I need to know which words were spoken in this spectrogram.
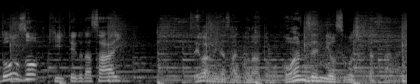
どうぞ聞いてください。では皆さんこの後もご安全にお過ごしください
